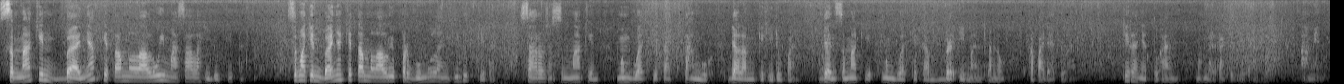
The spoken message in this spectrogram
Semakin banyak kita melalui masalah hidup kita, semakin banyak kita melalui pergumulan hidup kita, seharusnya semakin membuat kita tangguh dalam kehidupan dan semakin membuat kita beriman penuh kepada Tuhan. Kiranya Tuhan memberkati kita. Amin.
